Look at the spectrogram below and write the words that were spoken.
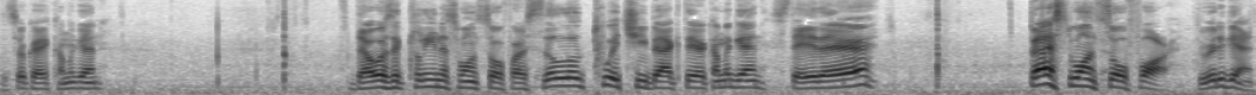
It's okay, come again. That was the cleanest one so far. Still a little twitchy back there. Come again. Stay there. Best one so far. Do it again.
